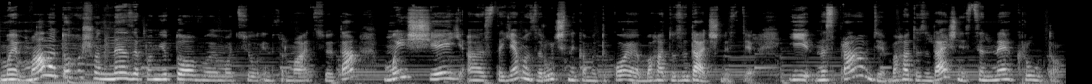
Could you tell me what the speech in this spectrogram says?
ми мало того, що не запам'ятовуємо цю інформацію, та ми ще й е, стаємо заручниками такої багатозадачності. І насправді багатозадачність це не круто.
